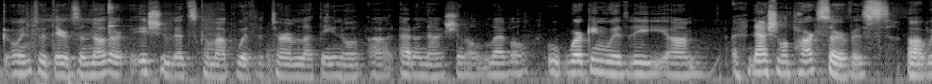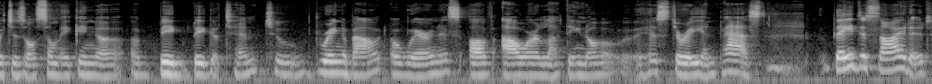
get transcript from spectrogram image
go into it, there's another issue that's come up with the term Latino uh, at a national level. Working with the um, National Park Service, uh, which is also making a, a big, big attempt to bring about awareness of our Latino history and past. They decided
